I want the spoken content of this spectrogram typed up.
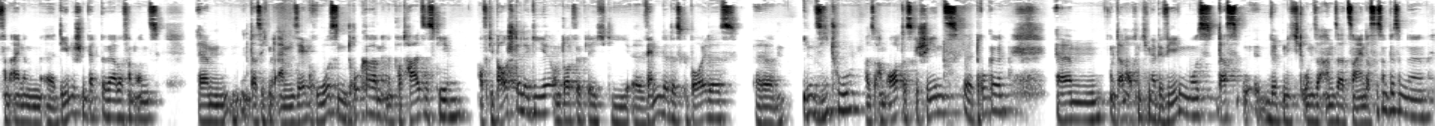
von einem äh, dänischen Wettbewerber von uns, ähm, dass ich mit einem sehr großen Drucker, mit einem Portalsystem auf die Baustelle gehe und dort wirklich die äh, Wände des Gebäudes in situ, also am Ort des Geschehens äh, drucke ähm, und dann auch nicht mehr bewegen muss, das äh, wird nicht unser Ansatz sein. Das ist ein bisschen eine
